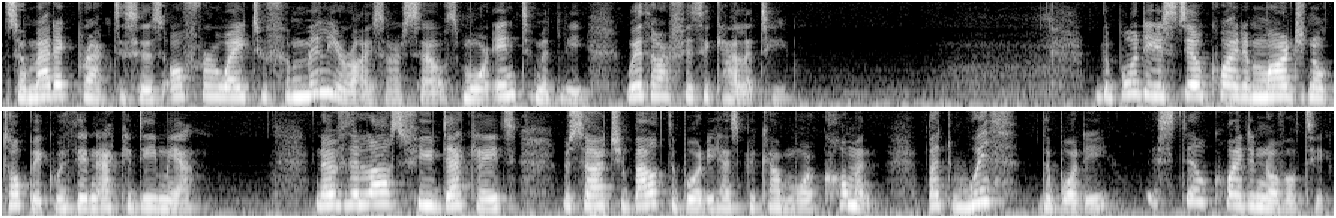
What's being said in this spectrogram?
Somatic practices offer a way to familiarize ourselves more intimately with our physicality. The body is still quite a marginal topic within academia. And over the last few decades, research about the body has become more common, but with the body is still quite a novelty.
